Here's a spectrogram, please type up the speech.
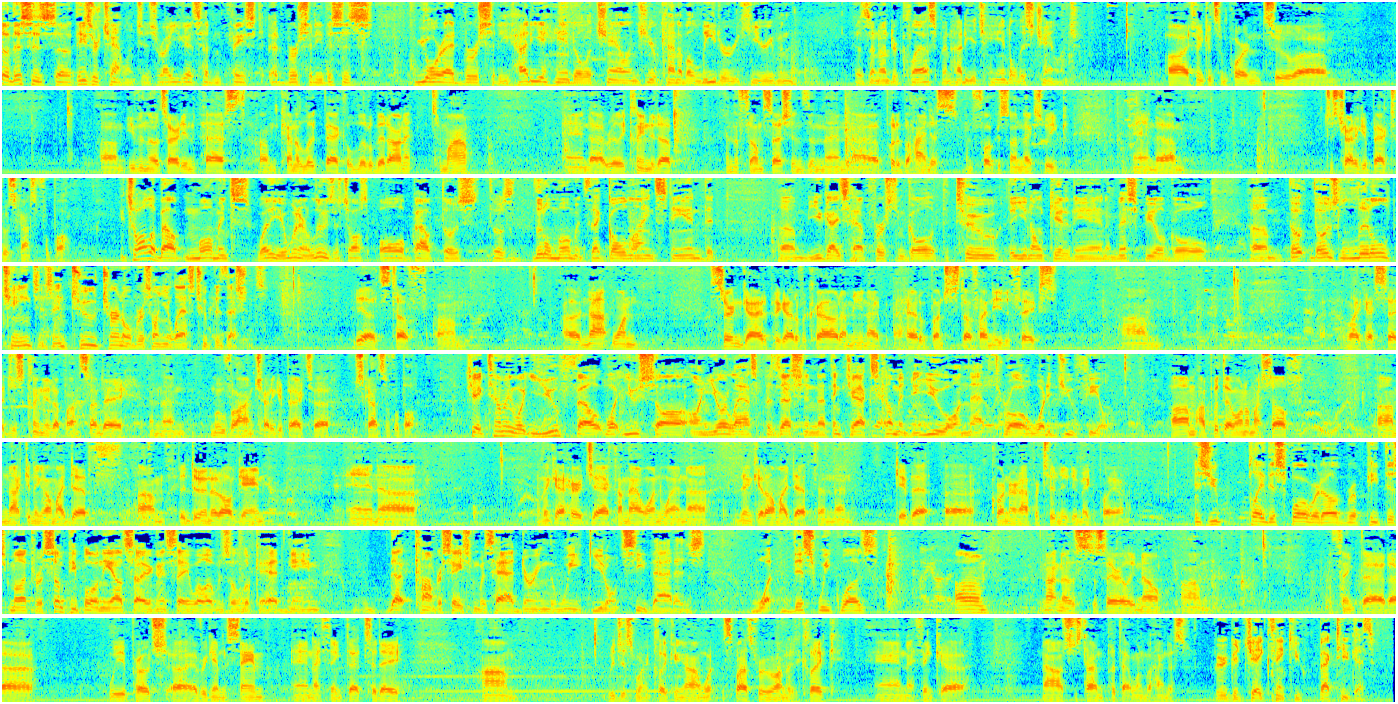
So this is uh, these are challenges, right? You guys hadn't faced adversity. This is your adversity. How do you handle a challenge? You're kind of a leader here, even as an underclassman. How do you handle this challenge? Uh, I think it's important to, um, um, even though it's already in the past, um, kind of look back a little bit on it tomorrow and uh, really clean it up in the film sessions and then uh, put it behind us and focus on next week and um, just try to get back to Wisconsin football. It's all about moments, whether you win or lose. It's also all about those those little moments, that goal line stand that um, you guys have first and goal at the two, that you don't get it in, a missed field goal. Um, th- those little changes and two turnovers on your last two possessions. Yeah, it's tough. Um, uh, not one certain guy to pick out of a crowd. I mean, I, I had a bunch of stuff I needed to fix. Um, like I said, just clean it up on Sunday and then move on, try to get back to Wisconsin football. Jake, tell me what you felt, what you saw on your last possession. I think Jack's coming to you on that throw. What did you feel? Um, I put that one on myself. Um, not getting all my depth. Um, been doing it all game, and uh, I think I hurt Jack on that one when uh, didn't get all my depth, and then gave that uh, corner an opportunity to make a play on it. As you play this forward, I'll repeat this mantra. Some people on the outside are going to say, well, it was a look ahead game. That conversation was had during the week. You don't see that as what this week was? Um, not necessarily, no. Um, I think that uh, we approach uh, every game the same, and I think that today um, we just weren't clicking on what the spots where we wanted to click, and I think uh, now it's just time to put that one behind us. Very good. Jake, thank you. Back to you guys.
